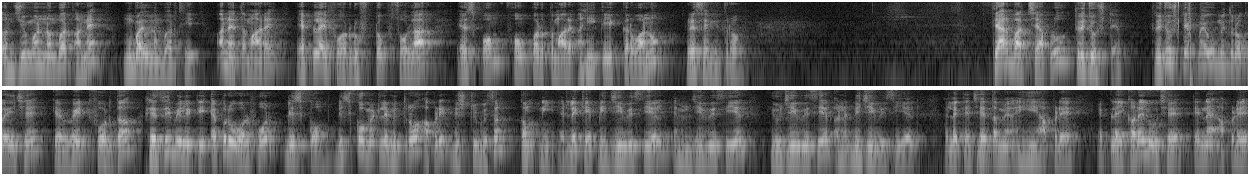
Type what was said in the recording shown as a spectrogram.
કન્ઝ્યુમર નંબર અને મોબાઈલ નંબરથી. અને તમારે apply for rooftop solar S form form પર તમારે અહીં ક્લિક કરવાનું રહેશે મિત્રો. ત્યારબાદ છે આપણું ત્રીજું સ્ટેપ ત્રીજું સ્ટેપમાં એવું મિત્રો કહે છે કે wait for the feasibility approval for DISCOM DISCOM એટલે મિત્રો આપણી ડિસ્ટ્રીબ્યુશન કંપની એટલે કે પીજીવીસીએલ એમજીવીસીએલ યુજીવીસીએલ અને ડીજીવીસીએલ એટલે કે જે તમે અહીં આપણે એપ્લાય કરેલું છે, તેને આપણે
